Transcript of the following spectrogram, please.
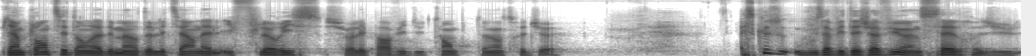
Bien plantés dans la demeure de l'Éternel, ils fleurissent sur les parvis du temple de notre Dieu. Est-ce que vous avez déjà vu un cèdre du,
